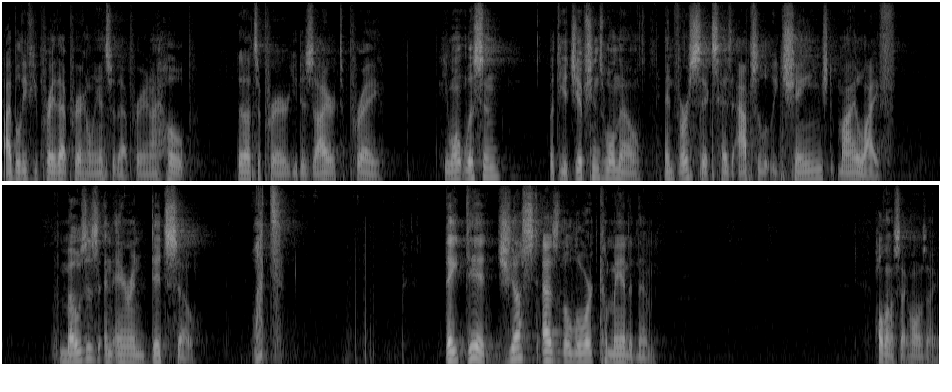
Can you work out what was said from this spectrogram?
I believe you pray that prayer, He'll answer that prayer, and I hope that that's a prayer you desire to pray he won't listen, but the Egyptians will know. And verse 6 has absolutely changed my life. Moses and Aaron did so. What? They did just as the Lord commanded them. Hold on a second, hold on a second.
